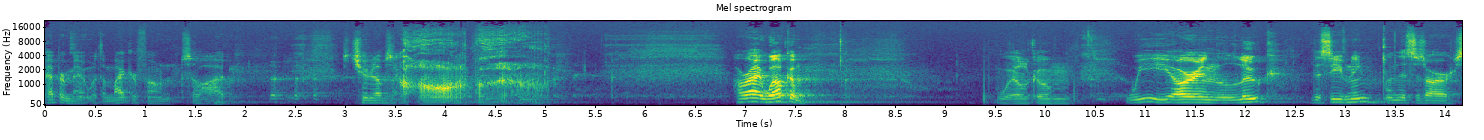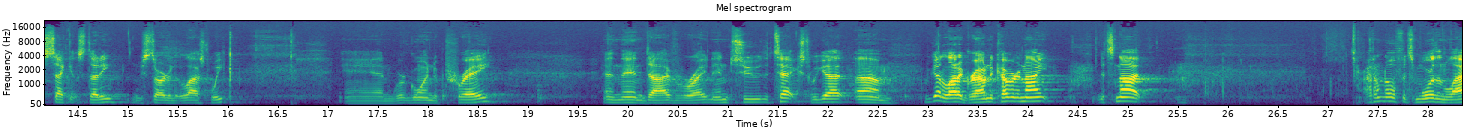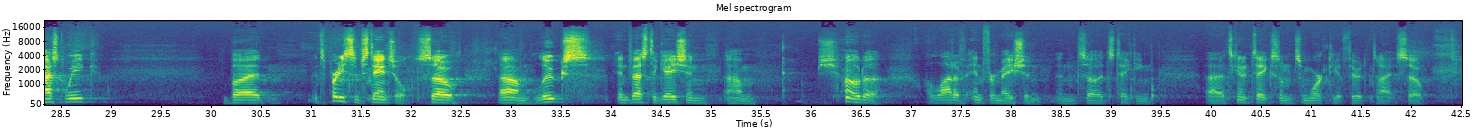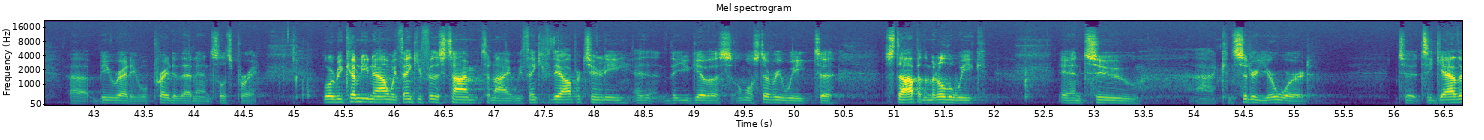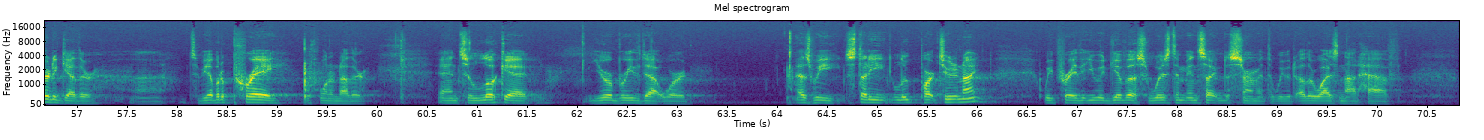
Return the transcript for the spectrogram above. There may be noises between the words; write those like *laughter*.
peppermint with a microphone so hot. Just chewing it up. It's like, *laughs* all right, welcome. Welcome. We are in Luke this evening, and this is our second study. We started it last week, and we're going to pray and then dive right into the text. We got um, we got a lot of ground to cover tonight. It's not. I don't know if it's more than last week, but it's pretty substantial. So um, Luke's investigation um, showed a, a lot of information, and so it's taking. Uh, it's going to take some, some work to get through it tonight. So uh, be ready. We'll pray to that end. So let's pray. Lord, we come to you now and we thank you for this time tonight. We thank you for the opportunity uh, that you give us almost every week to stop in the middle of the week and to uh, consider your word, to, to gather together, uh, to be able to pray with one another, and to look at your breathed out word. As we study Luke part two tonight, we pray that you would give us wisdom, insight, and discernment that we would otherwise not have.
